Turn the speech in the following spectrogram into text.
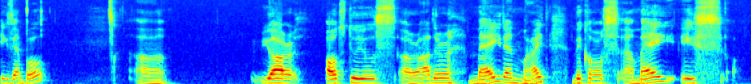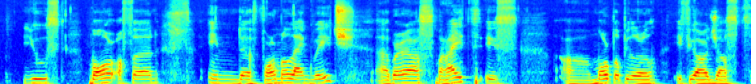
example uh, you are ought to use uh, rather may than might because uh, may is used more often in the formal language uh, whereas might is uh, more popular if you are just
